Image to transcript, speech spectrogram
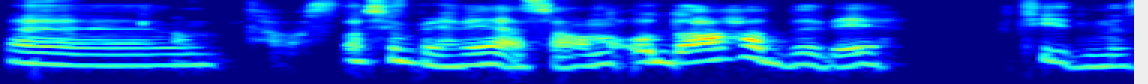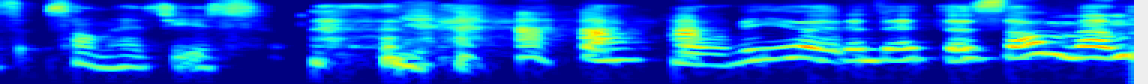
Uh, og så ble vi sånn. Og da hadde vi tidenes sannhetsgys. da må vi gjøre dette sammen!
